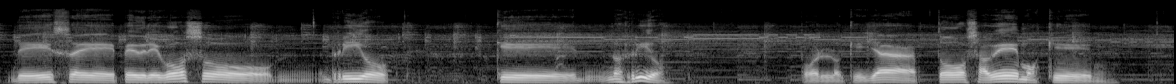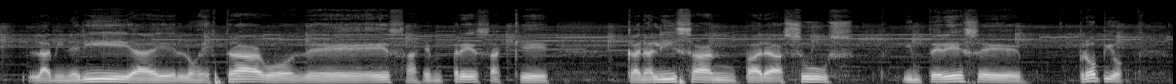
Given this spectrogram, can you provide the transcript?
de ese pedregoso río que no es río, por lo que ya todos sabemos que la minería y los estragos de esas empresas que canalizan para sus intereses propios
